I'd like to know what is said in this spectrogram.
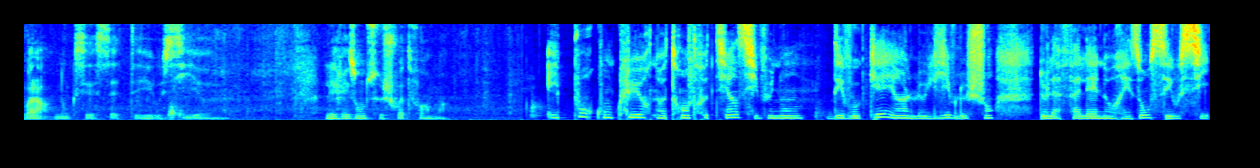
voilà. Donc c'était aussi les raisons de ce choix de format. Et pour conclure notre entretien, si venons d'évoquer hein, le livre Le chant de la phalène aux raisons, c'est aussi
